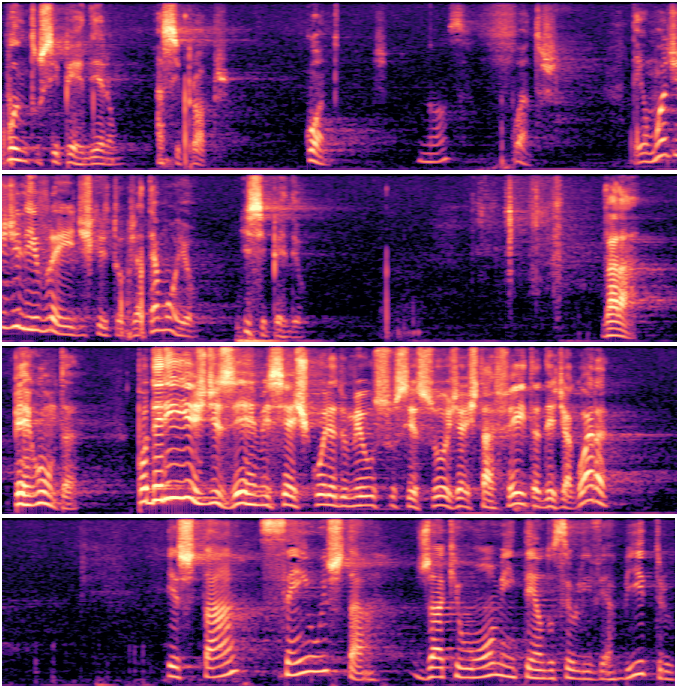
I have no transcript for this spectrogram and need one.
Quantos se perderam a si próprios? Quantos? Nossa. Quantos? Tem um monte de livro aí de escritor que já até morreu e se perdeu. Vai lá. Pergunta: Poderias dizer-me se a escolha do meu sucessor já está feita desde agora? Está sem o estar, já que o homem, tendo seu livre-arbítrio,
